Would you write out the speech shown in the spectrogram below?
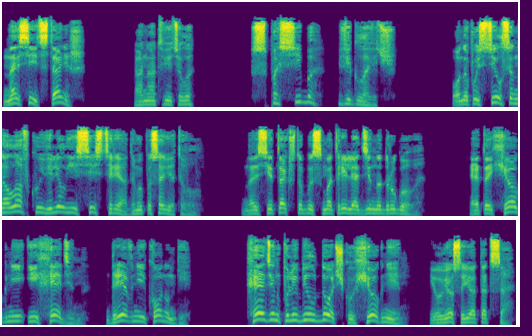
«Носить станешь?» Она ответила, «Спасибо, Виглавич». Он опустился на лавку и велел ей сесть рядом и посоветовал. «Носи так, чтобы смотрели один на другого. Это Хёгни и Хедин, древние конунги. Хедин полюбил дочку Хёгни и увез ее от отца.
